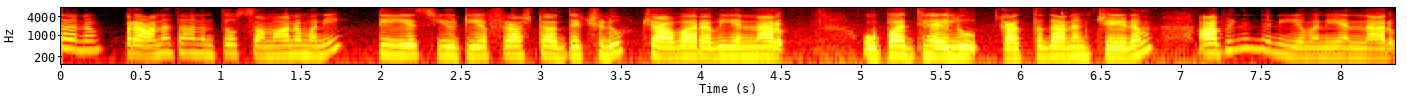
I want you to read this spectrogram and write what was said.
అన్నదానం ప్రాణదానంతో సమానమని టీఎస్ యూటీఎఫ్ రాష్ట్ర అధ్యక్షుడు చావా రవి అన్నారు. ఉపాధ్యాయులు రక్తదానం చేయడం అభినందనీయమని అన్నారు.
